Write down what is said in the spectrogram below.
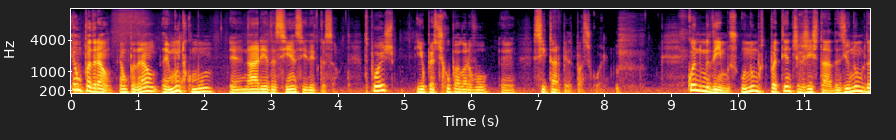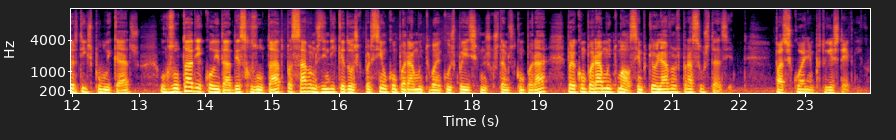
é um padrão. É um padrão é muito comum eh, na área da ciência e da educação. Depois, e eu peço desculpa, agora vou citar Pedro Passos Coelho. Quando medimos o número de patentes registadas e o número de artigos publicados, o resultado e a qualidade desse resultado passávamos de indicadores que pareciam comparar muito bem com os países que nos gostamos de comparar para comparar muito mal sempre que olhávamos para a substância. Passos Coelho em português técnico.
